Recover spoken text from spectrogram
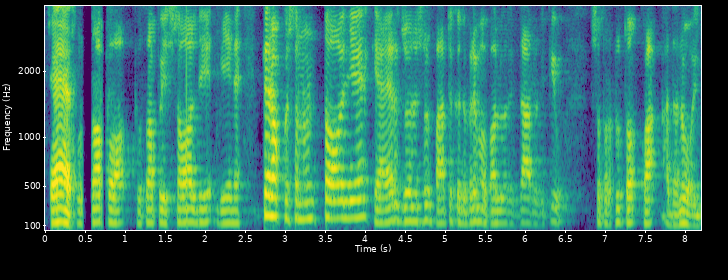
Certo. Purtroppo, purtroppo i soldi viene, però questo non toglie che hai ragione sul fatto che dovremmo valorizzarlo di più, soprattutto qua da noi.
